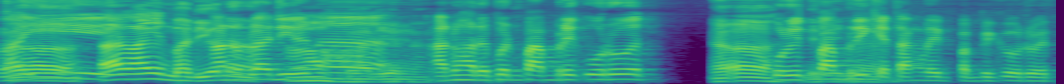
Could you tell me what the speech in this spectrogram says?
lain. Eh, lain Mbah Anu belah Oh, dieuna. belah dieuna. Anu hareupeun pabrik urut. Kulit pabrik eta lain pabrik urut.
